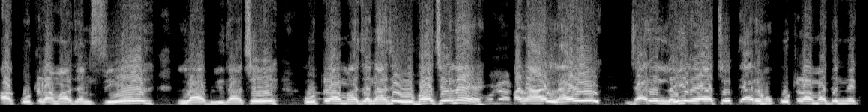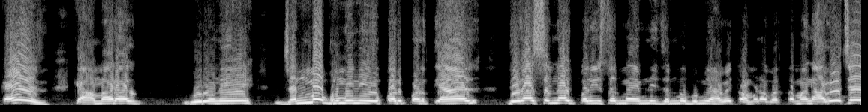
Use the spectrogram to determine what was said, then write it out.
આ કોટડા મહાજન શ્રીએ લાભ લીધા છે. કોટડા મહાજન આજે ઊભા છે ને, અને આ લાઈવ જ્યારે લઈ રહ્યા છો ત્યારે હું કોટડા મહાજનને કહીશ કે અમારા ગુરુની જન્મભૂમિની ઉપર પણ ત્યાં દેરાસરના જ પરિસરમાં એમની જન્મભૂમિ આવે તો હમણાં વર્તમાન આવે છે.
